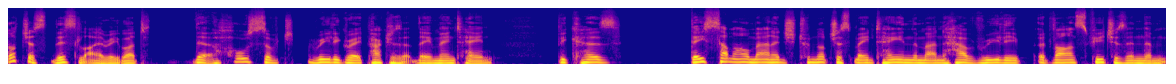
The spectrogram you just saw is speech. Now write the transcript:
not just this library, but the hosts of really great packages that they maintain because they somehow manage to not just maintain them and have really advanced features in them.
